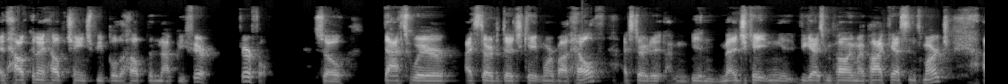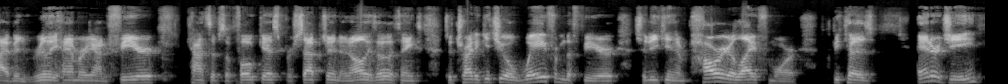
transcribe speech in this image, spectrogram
And how can I help change people to help them not be fear, fearful? So that's where I started to educate more about health. I started, I'm been educating. If you guys have been following my podcast since March, I've been really hammering on fear, concepts of focus, perception, and all these other things to try to get you away from the fear so that you can empower your life more. Because energy,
